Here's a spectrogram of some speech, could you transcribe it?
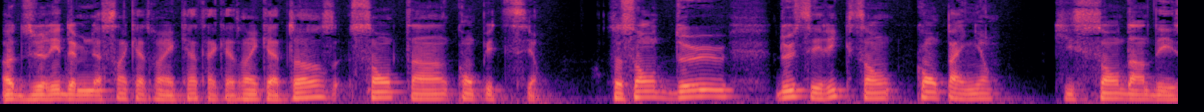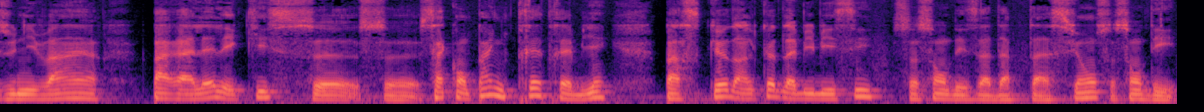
a duré de 1984 à 94, sont en compétition. Ce sont deux, deux séries qui sont compagnons, qui sont dans des univers parallèles et qui se, se- s'accompagnent très très bien. Parce que dans le cas de la BBC, ce sont des adaptations, ce sont des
